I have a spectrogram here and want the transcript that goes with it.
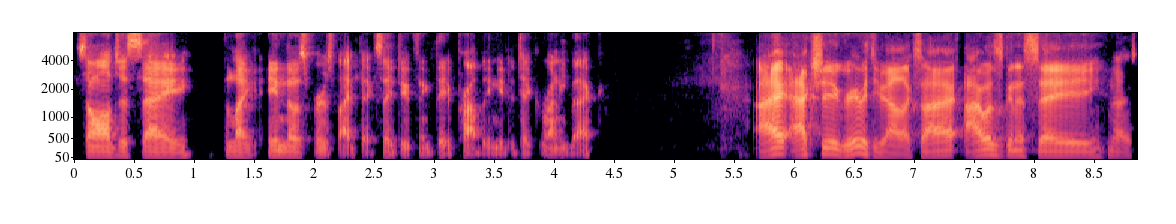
So I'll just say, like in those first five picks, I do think they probably need to take a running back. I actually agree with you, Alex. I I was gonna say Nice.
